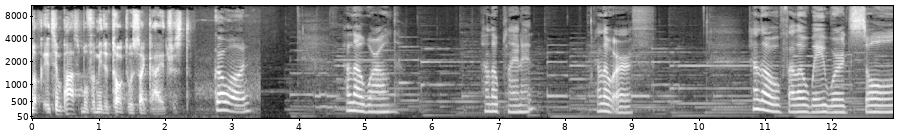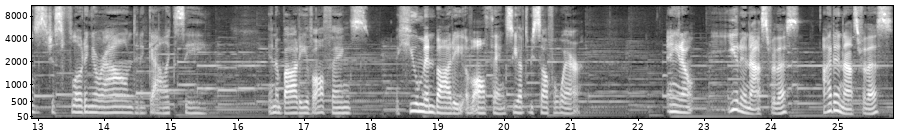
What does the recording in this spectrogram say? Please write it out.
Look, it's impossible for me to talk to a psychiatrist. Go on. Hello, world. Hello, planet. Hello, Earth. Hello, fellow wayward souls just floating around in a galaxy, in a body of all things, a human body of all things. So you have to be self aware. And you know, you didn't ask for this. I didn't ask for this.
